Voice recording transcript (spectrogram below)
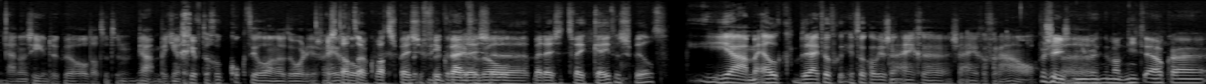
ja, dan zie je natuurlijk wel dat het een, ja, een beetje een giftige cocktail aan het worden is. Is heel dat ook wat specifiek bij deze, wel- bij deze twee ketens speelt? Ja, maar elk bedrijf heeft, heeft ook alweer zijn eigen, zijn eigen verhaal. Precies, niet- want niet elke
